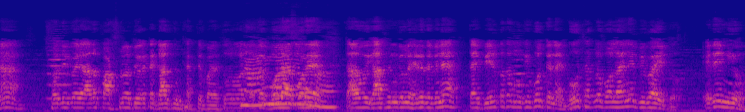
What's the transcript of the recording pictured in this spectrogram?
হ্যাঁ। আরও পার্সোনাল দু একটা গার্লফ্রেন্ড থাকতে পারে। কথা বলার পরে তার ওই গার্লফ্রেন্ডগুলো হেরে দেবে না তাই বিয়ের কথা মুখে বলতে নাই। বউ থাকলে বলা হয়নি বিবাহিত। এটাই নিয়ম।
